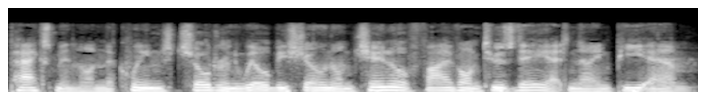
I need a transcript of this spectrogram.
Paxman on the Queen's Children will be shown on Channel 5 on Tuesday at 9 p.m.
